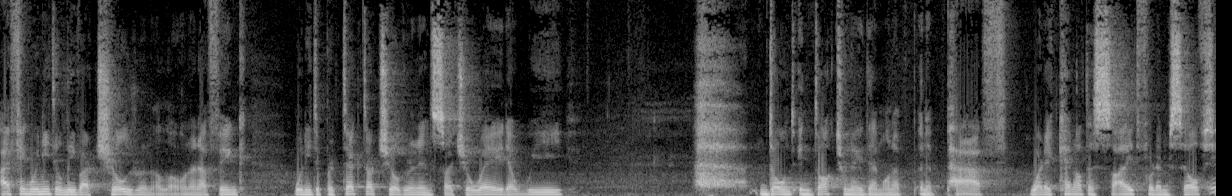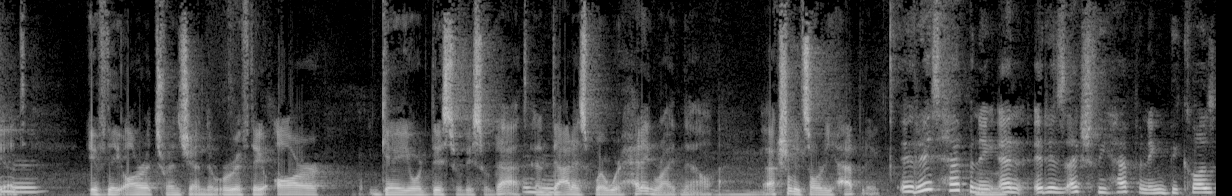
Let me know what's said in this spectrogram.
I think we need to leave our children alone. And I think we need to protect our children in such a way that we don't indoctrinate them on a, on a path where they cannot decide for themselves yet if they are a transgender or if they are gay or this or this or that. And that is where we're heading right now. Actually, it's already happening. It is happening, Mm-hmm. and it is actually happening because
